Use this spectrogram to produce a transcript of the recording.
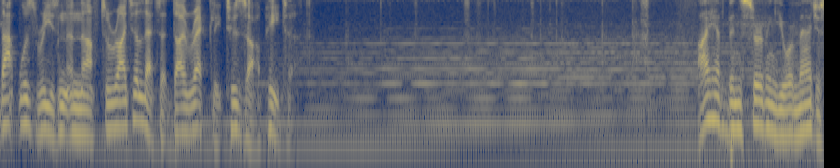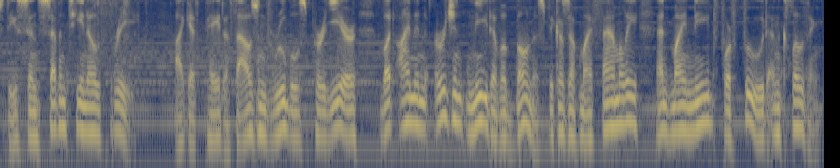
That was reason enough to write a letter directly to Tsar Peter. I have been serving your majesty since 1703. I get paid a thousand rubles per year, but I'm in urgent need of a bonus because of my family and my need for food and clothing.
